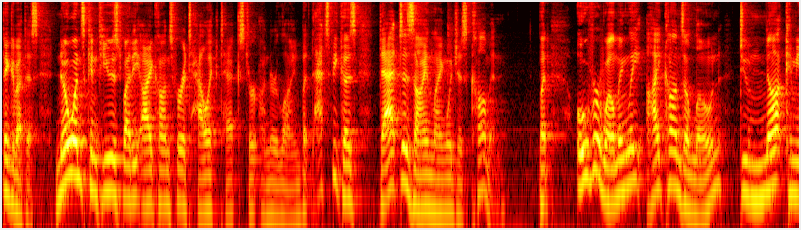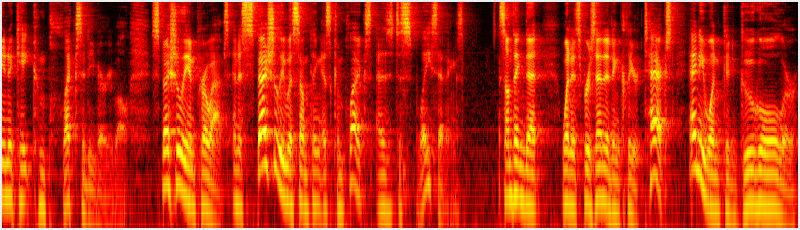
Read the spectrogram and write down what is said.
Think about this. No one's confused by the icons for italic text or underline, but that's because that design language is common. But overwhelmingly, icons alone do not communicate complexity very well, especially in pro apps, and especially with something as complex as display settings. Something that, when it's presented in clear text, anyone could Google or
